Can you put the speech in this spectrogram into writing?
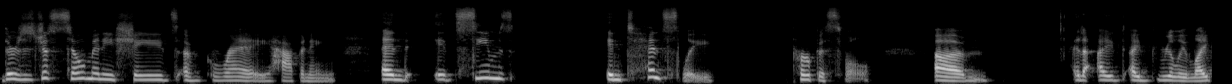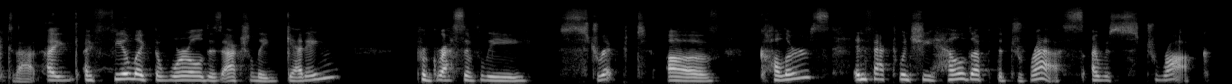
there's just so many shades of gray happening and it seems intensely purposeful. Um, and I I really liked that. I I feel like the world is actually getting progressively stripped of colors. In fact, when she held up the dress, I was struck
